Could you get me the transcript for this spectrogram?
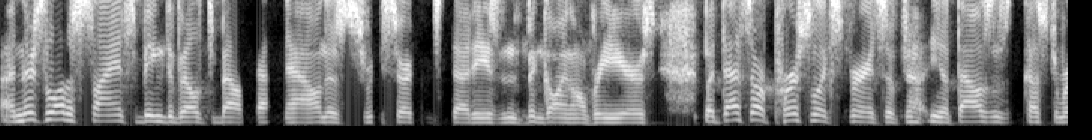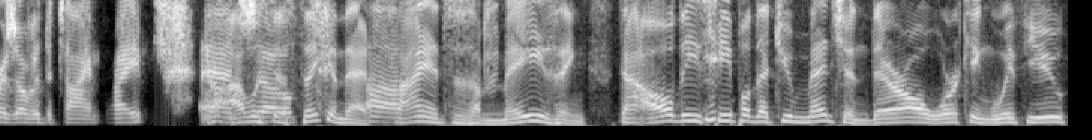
and there's a lot of science being developed about that now, and there's research and studies, and it's been going on for years. But that's our personal experience of you know thousands of customers over the time, right? No, I was so, just thinking that uh, science is amazing. Now, all these people that you mentioned, they're all working with you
